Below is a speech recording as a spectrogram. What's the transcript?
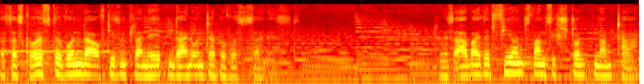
dass das größte Wunder auf diesem Planeten dein Unterbewusstsein ist. Denn es arbeitet 24 Stunden am Tag,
